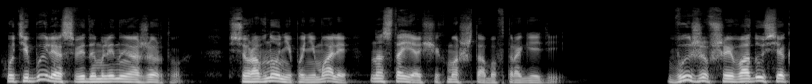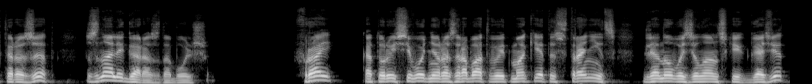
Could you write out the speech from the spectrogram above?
хоть и были осведомлены о жертвах, все равно не понимали настоящих масштабов трагедии. Выжившие в аду сектора Z знали гораздо больше. Фрай, который сегодня разрабатывает макеты страниц для новозеландских газет,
